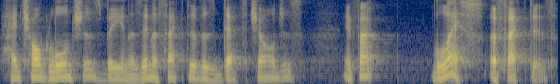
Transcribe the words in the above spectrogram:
Hedgehog launchers being as ineffective as depth charges? In fact, less effective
